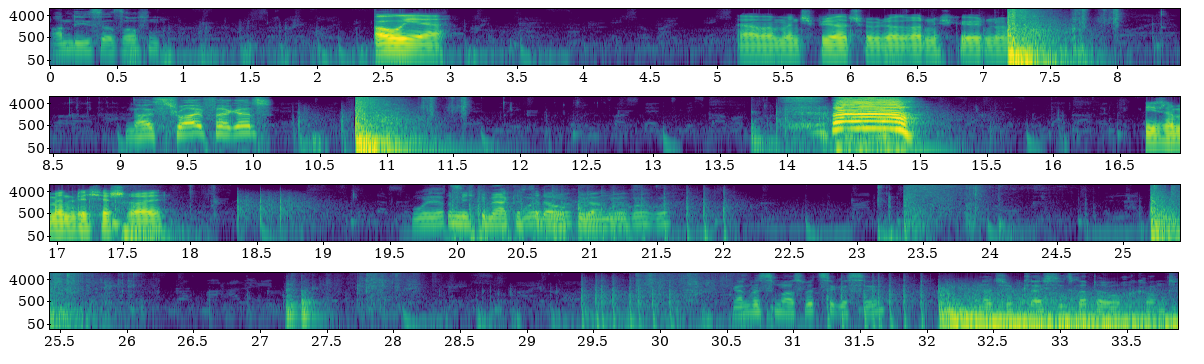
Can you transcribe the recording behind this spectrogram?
Andi ist ersoffen. Oh yeah. Ja, aber mein Spiel hat schon wieder gerade nicht gehört, ne? Nice try, faggot. Ah! Dieser männliche Schrei. Ruhe Ich hab jetzt. nicht gemerkt, dass Ruhe, der da hochgegangen ist. Dann du mal was Witziges sehen? Wenn der Typ gleich die Treppe hochkommt.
